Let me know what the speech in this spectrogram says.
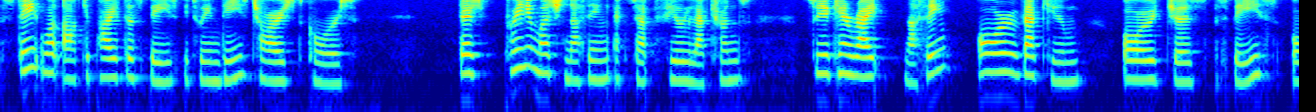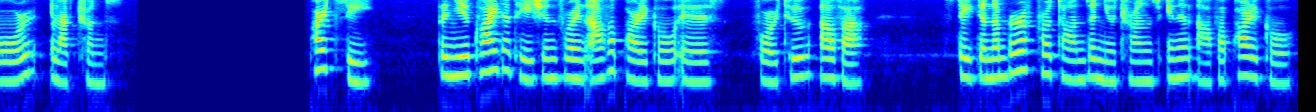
state what occupies the space between these charged cores. There's pretty much nothing except few electrons, so you can write nothing or vacuum or just space or electrons. Part C. The nuclide notation for an alpha particle is 42 alpha. State the number of protons and neutrons in an alpha particle.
